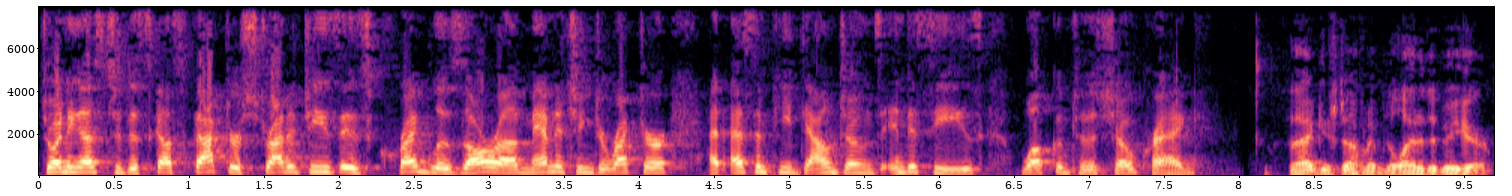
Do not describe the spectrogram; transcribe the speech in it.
Joining us to discuss factor strategies is Craig Lazzara, managing director at S&P Dow Jones Indices. Welcome to the show, Craig. Thank you, Stephanie. I'm delighted to be here.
